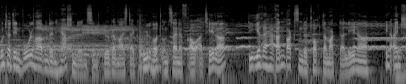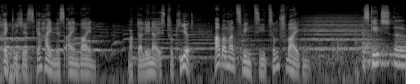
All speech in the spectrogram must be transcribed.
Unter den wohlhabenden Herrschenden sind Bürgermeister Krülhott und seine Frau Athela, die ihre heranwachsende Tochter Magdalena in ein schreckliches Geheimnis einweihen. Magdalena ist schockiert, aber man zwingt sie zum Schweigen. Es geht äh,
